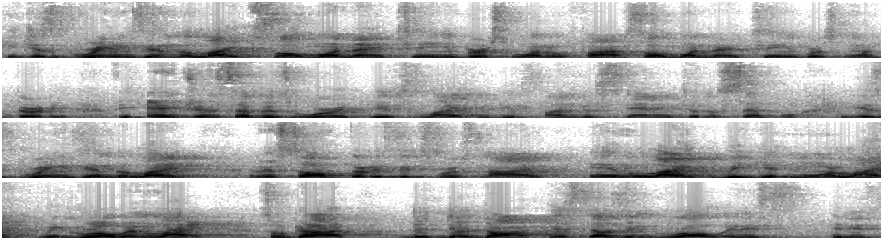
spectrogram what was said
He just brings in the light. Psalm 119, verse 105. Psalm 119, verse 130. The entrance of his word gives light and gives understanding to the simple. He just brings in the light. And in Psalm 36, verse 9, in light, we get more light. We grow in light. So God, the, the darkness doesn't grow in its, in, its,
